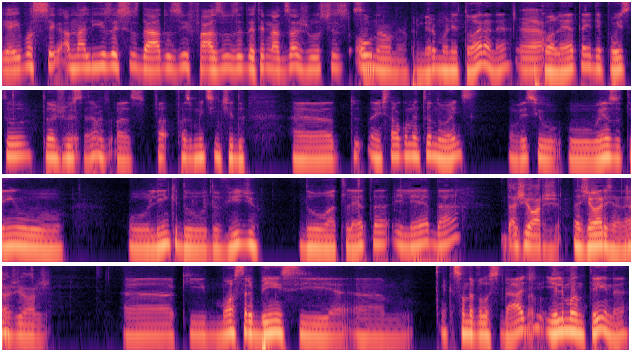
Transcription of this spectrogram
e aí você analisa esses dados e faz os determinados ajustes Sim. ou não, né? Primeiro monitora, né? É. Coleta e depois tu, tu ajusta. Depois... Não, faz, faz muito sentido. Uh, tu, a gente estava comentando antes, vamos ver se o, o, Enzo tem o, o link do, do vídeo do atleta. Ele é da... Da Geórgia. Da Geórgia, né? Da Geórgia. Uh, que mostra bem esse, uh, a questão da velocidade e ele mantém, né?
